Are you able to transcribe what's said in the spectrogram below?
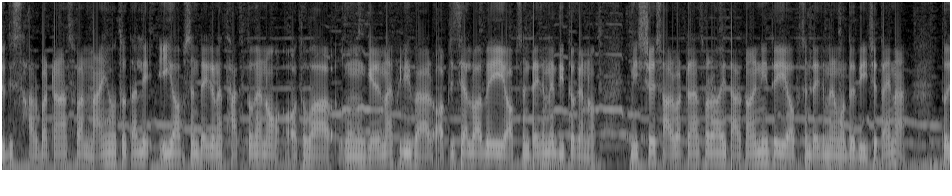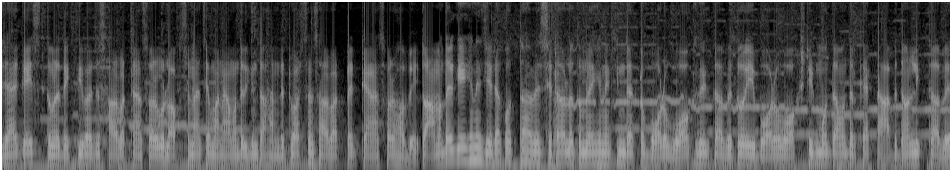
যদি সার্ভার ট্রান্সফার নাই হতো তাহলে এই অপশনটা এখানে থাকতো কেন? অথবা গেরেনা ফ্রি ফায়ার অফিসিয়ালভাবে এই অপশানটা এখানে দিত কেন? নিশ্চয়ই সার্ভার ট্রান্সফার হয়, তার কারণেই তো এই অপশানটা এখানের মধ্যে দিয়েছে, তাই না? তো যাই গাইস তোমরা দেখতেই পাচ্ছ সার্ভার ট্রান্সফার বলে অপশন আছে মানে আমাদের কিন্তু হান্ড্রেড পার্সেন্ট সার্ভারটাই ট্রান্সফার হবে। তো আমাদেরকে এখানে যেটা করতে হবে, সেটা হলো তোমরা এখানে কিন্তু একটা বড় বক্স দেখতে হবে তো এই বড় বক্সটির মধ্যে আমাদেরকে একটা আবেদন লিখতে হবে।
